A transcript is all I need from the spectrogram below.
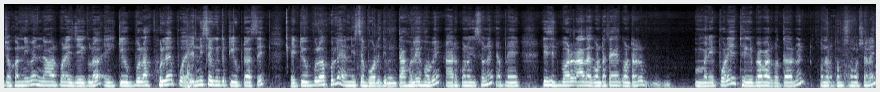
যখন নেবেন, নেওয়ার পরে যেগুলো, এই টিউবগুলো খুলে এর নিচেও কিন্তু টিউবটা আছে। এই টিউবগুলো খুলে এর নিচে ভরে দিবেন, তাহলেই হবে। আর কোনো কিছু নয় আপনি এসিড ভরার আধা ঘণ্টা থেকে এক ঘণ্টার মানে পরে থেকে ব্যবহার করতে পারবেন। কোনো রকম সমস্যা নেই।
